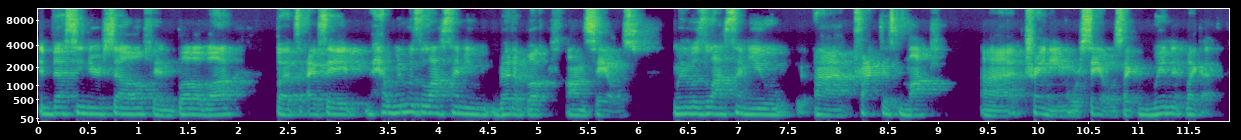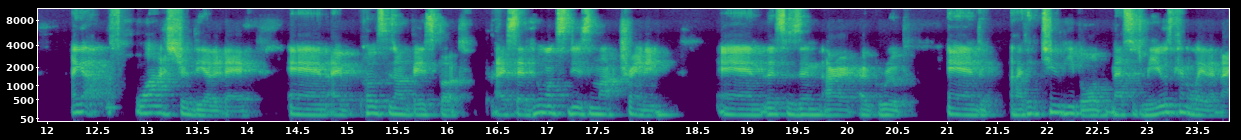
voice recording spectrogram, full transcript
investing in yourself and blah, blah, blah. But I say, when was the last time you read a book on sales? When was the last time you uh, practiced mock uh, training or sales? Like when, like I got plastered the other day and I posted on Facebook. I said, who wants to do some mock training? And this is in our, our group. And I think two people messaged me. It was kind of late at night.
